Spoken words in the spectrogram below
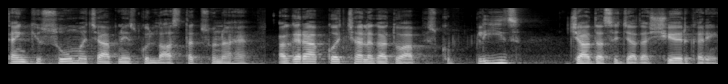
थैंक यू सो मच आपने इसको लास्ट तक सुना है। अगर आपको अच्छा लगा तो आप इसको प्लीज़ ज़्यादा से ज़्यादा शेयर करें,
